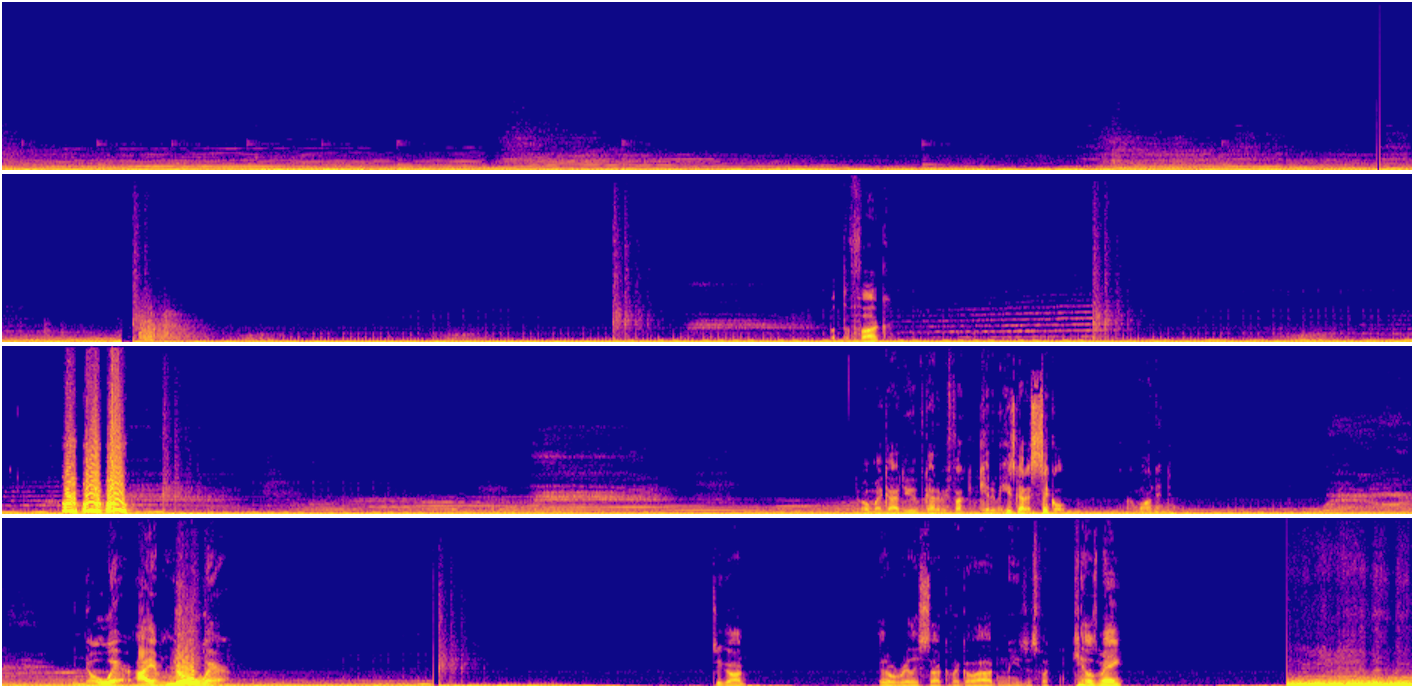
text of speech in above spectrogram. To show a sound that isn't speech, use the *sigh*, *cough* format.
The fuck? Ooh, ooh, ooh! Oh my god, you've got to be fucking kidding me. He's got a sickle. I want it. Nowhere. I am nowhere. Is he gone? It'll really suck if I go out and he just fucking kills me.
